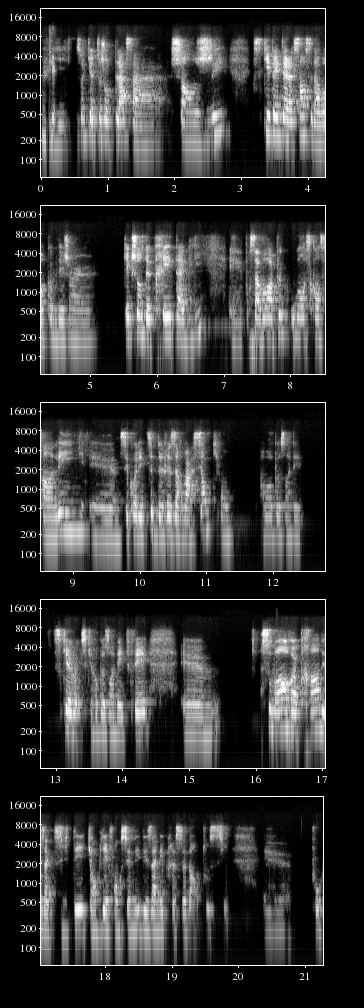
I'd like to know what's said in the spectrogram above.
C'est sûr qu'il y a toujours place à changer. Ce qui est intéressant, c'est d'avoir comme déjà quelque chose de préétabli euh, pour savoir un peu où est-ce qu'on s'enligne, euh, c'est quoi les types de réservations qui vont avoir besoin d'être, ce qui, ce qui aura besoin d'être fait. souvent, on reprend des activités qui ont bien fonctionné des années précédentes aussi pour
